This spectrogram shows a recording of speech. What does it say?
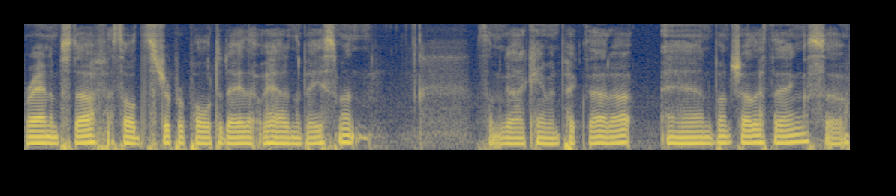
random stuff. I sold the stripper pole today that we had in the basement. Some guy came and picked that up, and a bunch of other things. So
